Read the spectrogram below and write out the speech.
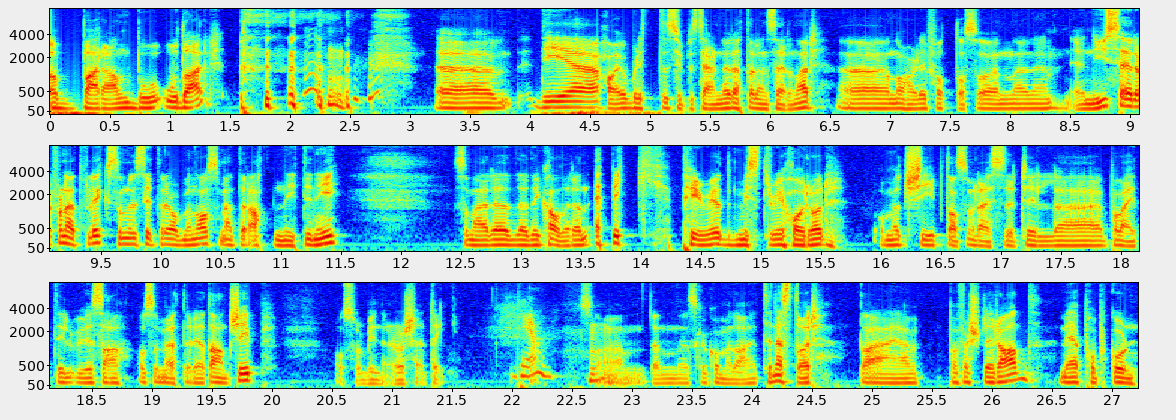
og Baranbo Odar. Uh, de har jo blitt superstjerner etter den serien her. Uh, nå har de fått også en, en ny serie for Netflix som de sitter og jobber med nå, som heter 1899. Som er det de kaller en epic period mystery horror. Om et skip da som reiser til, uh, på vei til USA, og så møter de et annet skip. Og så begynner det å skje ting. Damn. Så um, den skal komme da til neste år. Da er jeg på første rad med popkorn.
